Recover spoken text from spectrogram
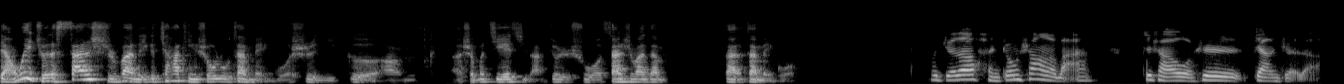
两位觉得三十万的一个家庭收入在美国是一个嗯呃什么阶级呢？就是说三十万在在在美国，我觉得很中上了吧，至少我是这样觉得，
